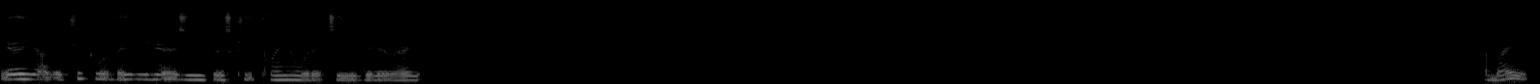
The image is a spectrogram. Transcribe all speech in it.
Yeah, y'all, the trick with baby hairs is just keep playing with it till you get it right. I might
